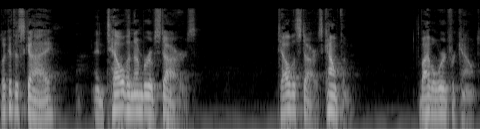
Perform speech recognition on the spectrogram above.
look at the sky and tell the number of stars. Tell the stars, count them. The Bible word for count.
